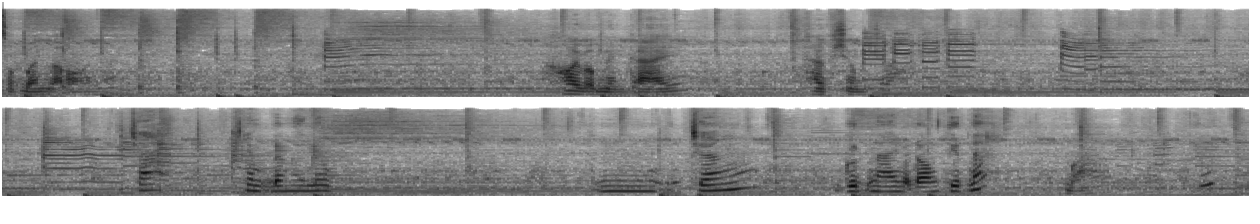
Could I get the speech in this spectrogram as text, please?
សុបិនល្អណាស់ហើយបើមានកាយហៅខ្ញុំចុះចាស់ខ្ញុំដឹងហើយលោកអឺអញ្ចឹង Good night ម្ដងទៀតណាបាទ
